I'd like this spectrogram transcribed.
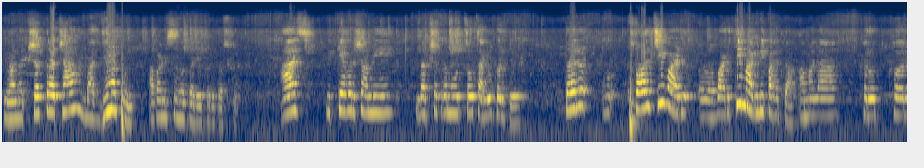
किंवा नक्षत्राच्या माध्यमातून आपण सहकार्य करत असतो. आज इतक्या वर्ष आम्ही नक्षत्र महोत्सव चालू करतोय. तर स्टॉलची वाढ वाढती मागणी पाहता आम्हाला खरोखर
